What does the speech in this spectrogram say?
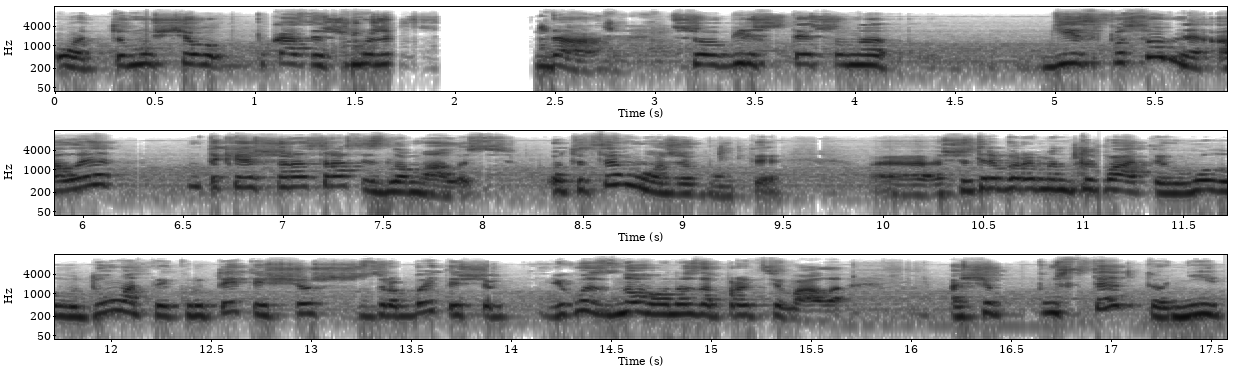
От, тому що показує, що може Да, що більш те, що воно дієспособне, але ну, таке, що раз-раз і зламалось. От це може бути. Е, Що треба ремонтувати, голову думати, крутити, що ж зробити, щоб його знову воно запрацювало. А щоб пусте, то ні,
